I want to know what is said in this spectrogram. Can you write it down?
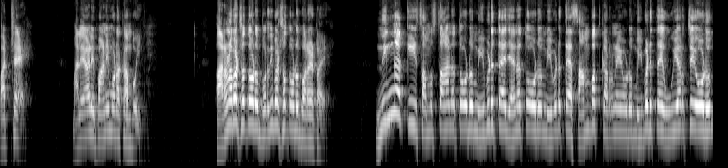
പക്ഷേ മലയാളി പണി മുടക്കാൻ പോയി. ഭരണപക്ഷത്തോടും പ്രതിപക്ഷത്തോടും പറയട്ടെ നിങ്ങൾക്ക് ഈ സംസ്ഥാനത്തോടും ഇവിടുത്തെ ജനത്തോടും ഇവിടുത്തെ സമ്പദ്ഘടനയോടും ഇവിടുത്തെ ഉയർച്ചയോടും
